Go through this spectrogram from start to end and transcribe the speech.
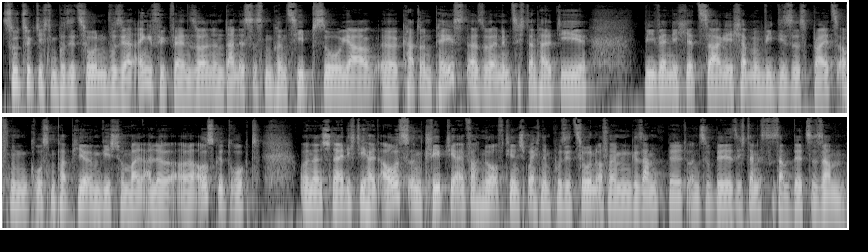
zuzüglich den Positionen, wo sie halt eingefügt werden sollen. Und dann ist es im Prinzip so, ja, äh, Cut und Paste. Also er nimmt sich dann halt die, wie wenn ich jetzt sage, ich habe irgendwie diese Sprites auf einem großen Papier irgendwie schon mal alle äh, ausgedruckt und dann schneide ich die halt aus und klebe die einfach nur auf die entsprechenden Positionen auf meinem Gesamtbild. Und so bildet sich dann das Gesamtbild zusammen.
